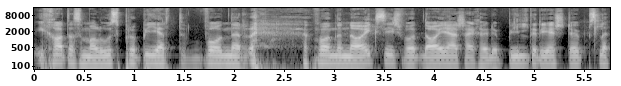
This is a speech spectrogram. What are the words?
ich habe das mal ausprobiert, wo er wo er neu war, wo du neu hast, können Bilder reinstöpseln,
